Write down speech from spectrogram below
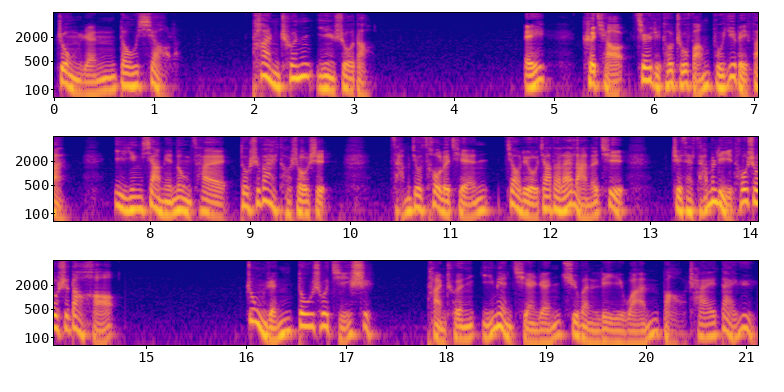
众人都笑了，探春因说道。哎，可巧今儿里头厨房不预备饭，一应下面弄菜都是外头收拾，咱们就凑了钱叫柳家的来揽了去，只在咱们里头收拾倒好。众人都说急事，探春一面遣人去问李纨、宝钗、黛玉，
